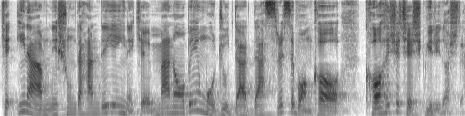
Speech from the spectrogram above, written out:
که این هم نشون دهنده اینه که منابع موجود در دسترس بانک ها کاهش چشمگیری داشته.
